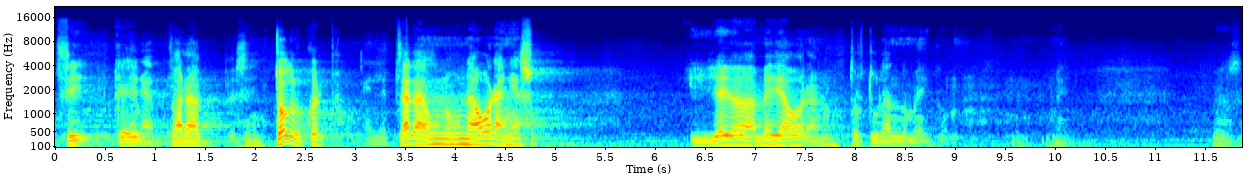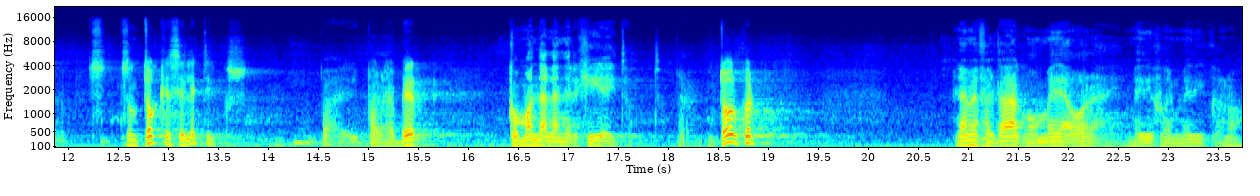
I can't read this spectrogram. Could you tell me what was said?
Sí, que para sí, todo el cuerpo. Estar uno una hora en eso. Y ya llevaba media hora, ¿no? Torturándome. pues, Son toques eléctricos pa- para ver cómo anda la energía y todo. En todo el cuerpo. Ya me faltaba como media hora y me dijo el médico, ¿no?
